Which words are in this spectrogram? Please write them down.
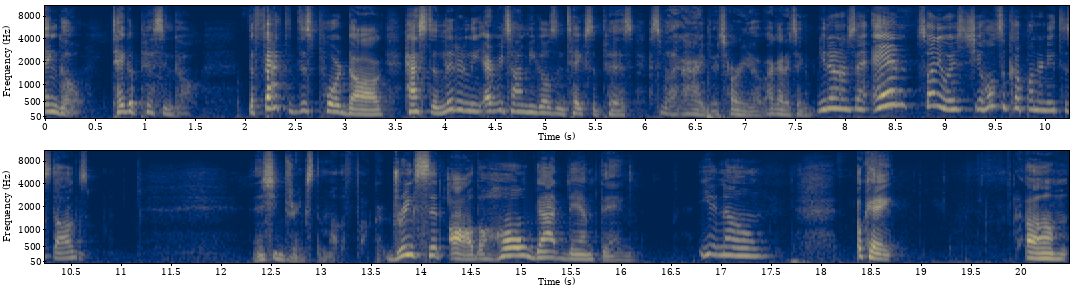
and go. Take a piss and go the fact that this poor dog has to literally every time he goes and takes a piss, be like, all right, bitch, hurry up. I gotta take a you know what I'm saying? And so, anyways, she holds a cup underneath this dog's and she drinks the motherfucker. Drinks it all, the whole goddamn thing. You know, okay. Um,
